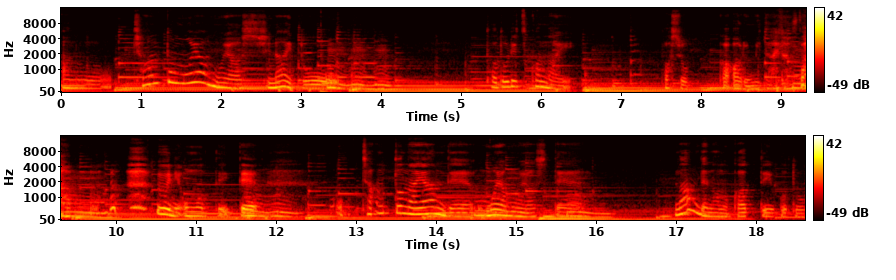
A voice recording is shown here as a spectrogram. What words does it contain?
あのちゃんとモヤモヤしないとたどり着かない場所があるみたいなさ、ふうに思っていて、ちゃんと悩んでうんモヤモヤして、なんでなのかっていうことを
